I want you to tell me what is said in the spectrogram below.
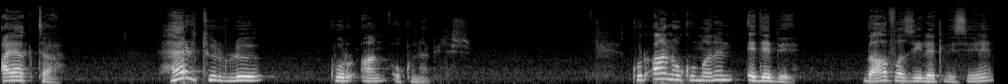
ayakta her türlü Kur'an okunabilir. Kur'an okumanın edebi, daha faziletlisi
